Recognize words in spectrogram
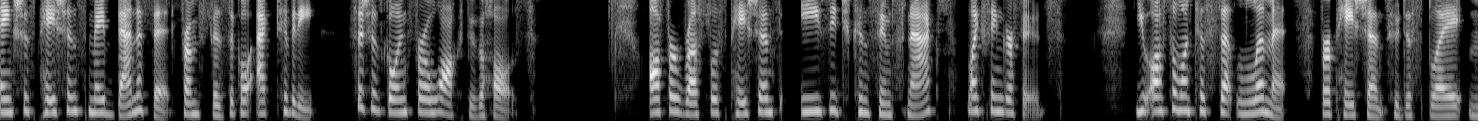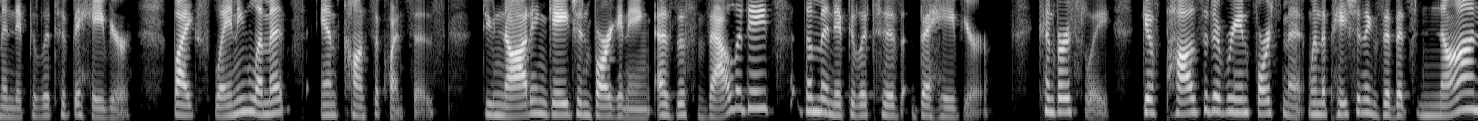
Anxious patients may benefit from physical activity, such as going for a walk through the halls. Offer restless patients easy to consume snacks like finger foods. You also want to set limits for patients who display manipulative behavior by explaining limits and consequences. Do not engage in bargaining, as this validates the manipulative behavior. Conversely, give positive reinforcement when the patient exhibits non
